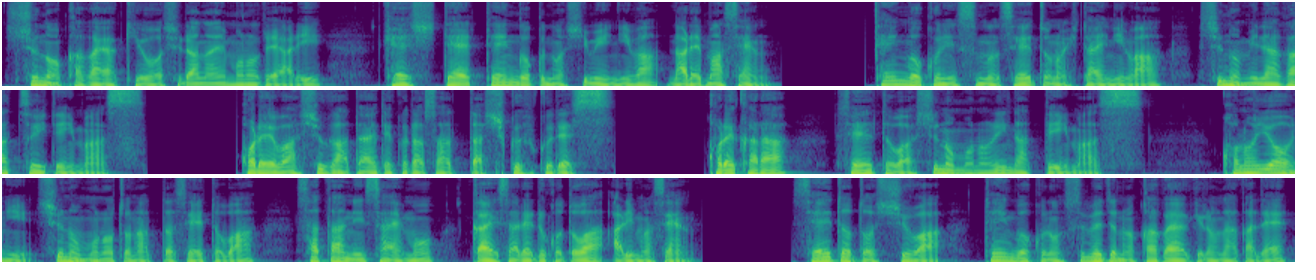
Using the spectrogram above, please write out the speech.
主の輝きを知らないものであり、決して天国の市民にはなれません。天国に住む生徒の額には主の皆がついています。これは主が与えてくださった祝福です。これから生徒は主のものになっています。このように主のものとなった生徒は、サタンにさえも害されることはありません。生徒と主は天国のすべての輝きの中で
